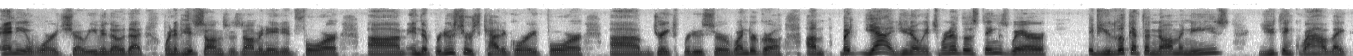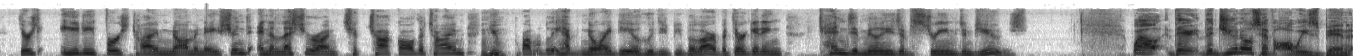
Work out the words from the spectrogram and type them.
any award show, even though that one of his songs was nominated for um, in the producers category for um, Drake's producer WondaGurl. Um, but yeah, you know, it's one of those things where if you look at the nominees, you think, wow, like there's 80 first time nominations. And unless you're on TikTok all the time, mm-hmm. you probably have no idea who these people are, but they're getting tens of millions of streams and views. Well, the Junos have always been.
